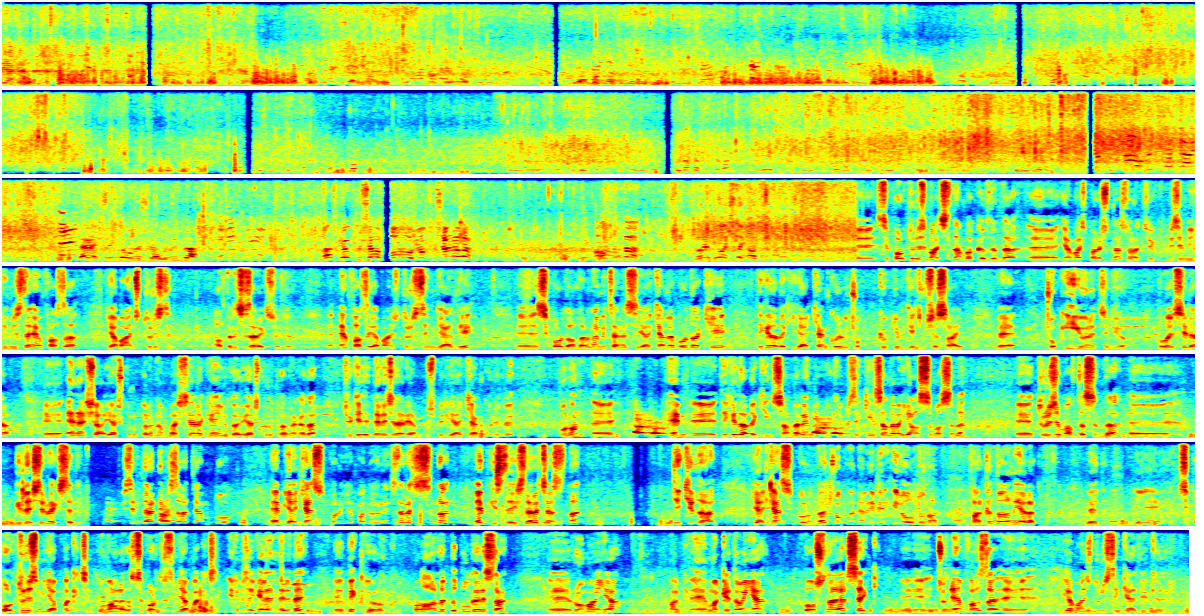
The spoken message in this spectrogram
yürüyen Buradan bakıyorsunuz mu? Evet. Demek ki bu sizin için. Şey Evet şimdi oluşuyor ucunda. Bak gökkuşağı. Oo, gökkuşağına bak. Altında. Böyle bu açıda kalsın. E, spor turizmi açısından bakıldığında e, yamaç paraşütünden sonra Türk bizim ilimizde en fazla yabancı turistin altını çizerek söylüyorum. En fazla yabancı turistin geldiği e, spor dallarından bir tanesi yelken ve buradaki Tekirdağ'daki yelken kulübü çok köklü bir geçmişe sahip ve çok iyi yönetiliyor. Dolayısıyla e, en aşağı yaş gruplarından başlayarak en yukarı yaş gruplarına kadar Türkiye'de dereceler yapmış bir yelken kulübü. Bunun e, hem e, Tekirdağ'daki insanlara hem de ülkemizdeki insanlara yansımasını e, turizm haftasında e, birleştirmek istedik. Bizim derdimiz zaten bu. Hem yelken sporu yapan öğrenciler açısından hem izleyiciler açısından Tekirdağ yelken sporunda çok önemli bir il olduğunu farkındalığını yaratmak ve e, spor turizmi yapmak için bu manada spor turizmi yapmak için ilimize gelenleri de e, bekliyor olmak. Ağırlıklı Bulgaristan, e, Romanya, Mak- e, Makedonya, Bosna Hersek e, çok en fazla e, yabancı turistin geldiği ülkeler.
